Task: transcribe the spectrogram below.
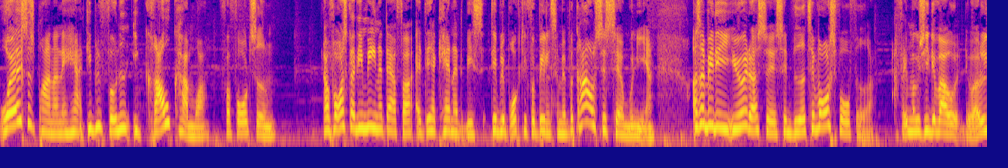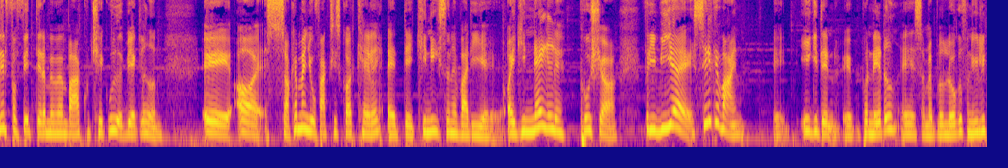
Røgelsesbrænderne her, de blev fundet i gravkamre for fortiden. Og forskere de mener derfor, at det her cannabis det blev brugt i forbindelse med begravelsesceremonier. Og så blev det i øvrigt også øh, sendt videre til vores forfædre for man kan sige, det var, jo, det var jo lidt for fedt, det der med, at man bare kunne tjekke ud af virkeligheden. Øh, og så kan man jo faktisk godt kalde, at øh, kineserne var de øh, originale pushere. Fordi via øh, Silkevejen, øh, ikke den øh, på nettet, øh, som er blevet lukket for nylig,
